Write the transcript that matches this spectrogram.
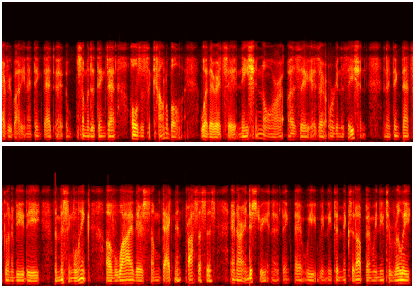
everybody. And I think that uh, some of the things that holds us accountable, whether it's a nation or as a as an organization, and I think that's going to be the the missing link of why there's some stagnant processes in our industry. And I think that we we need to mix it up and we need to really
